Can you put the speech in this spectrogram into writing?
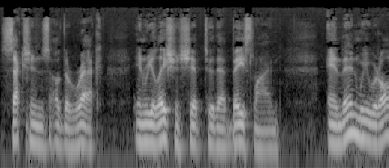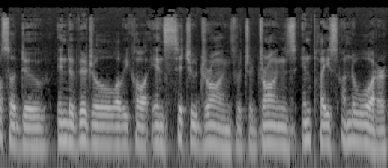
sections of the wreck in relationship to that baseline and then we would also do individual, what we call in situ drawings, which are drawings in place underwater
